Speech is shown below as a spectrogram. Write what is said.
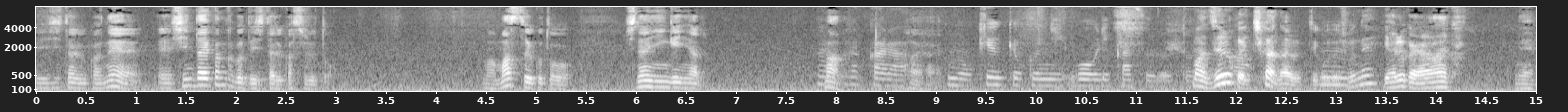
デジタル化ね、えー身体感覚をデジタル化すると、まあ、待つということをしない人間になる。まあだから、はいはい。もう究極に合理化するとまあ0か1かになるっていうことでしょうね、やるかやらないか。ね。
